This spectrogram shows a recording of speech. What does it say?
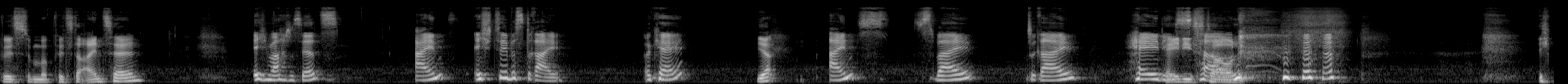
Willst du, willst du einzählen? Ich mache das jetzt. Eins, ich zähle bis drei. Okay? Ja. Eins, zwei, drei, Hadestown. Hadestown. ich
